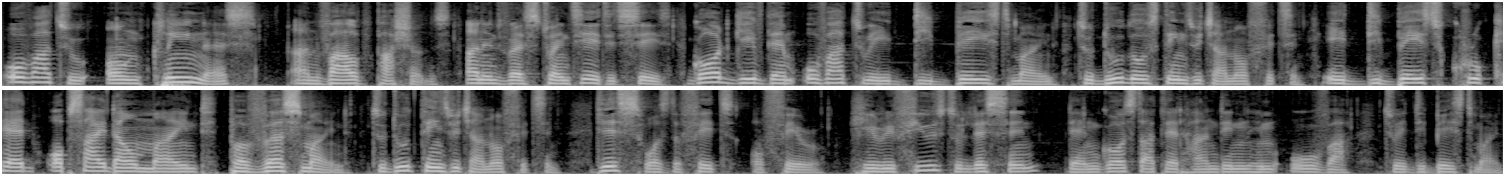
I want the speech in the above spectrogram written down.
over to uncleanness and vile passions. And in verse 28 it says, God gave them over to a debased mind to do those things which are not fitting. A debased, crooked, upside down mind, perverse mind to do things which are not fitting. This was the fate of Pharaoh. He refused to listen, then God started handing him over to a debased mind.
